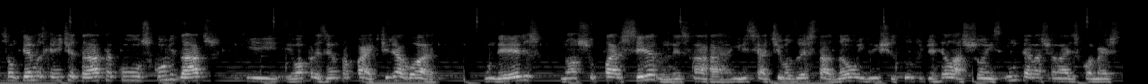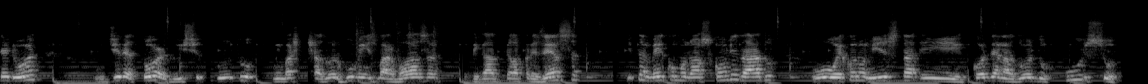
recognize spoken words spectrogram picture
São temas que a gente trata com os convidados que eu apresento a partir de agora. Um deles, nosso parceiro nessa iniciativa do Estadão e do Instituto de Relações Internacionais e Comércio Exterior, o diretor do Instituto, o embaixador Rubens Barbosa. Obrigado pela presença. E também como nosso convidado, o economista e coordenador do curso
